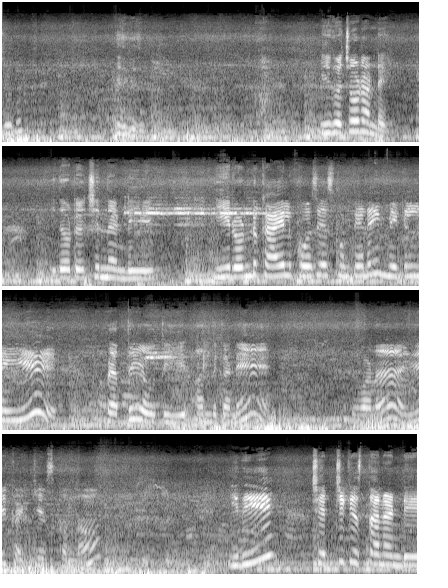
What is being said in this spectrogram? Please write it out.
చూడు ఇది ఇదిగో చూడండి. ఇది ఒకటి వచ్చిందండి. ఈ రెండు కాయలు కోసేసుకుంటేనే మిగిలినవి పెద్దవి అవుతాయి. అందుకని ఇవాళ ఇవి కట్ చేసుకుందాం. ఇది చర్చికి ఇస్తానండి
